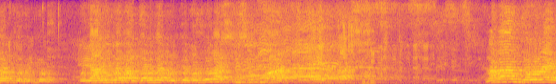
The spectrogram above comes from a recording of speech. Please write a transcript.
জানতে হইত। ওই আলী বাবার দরজা করতে বলতো না সিসিম ফাঁক নানান ধরনের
